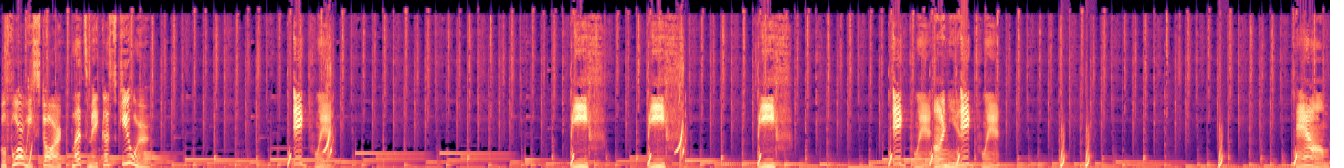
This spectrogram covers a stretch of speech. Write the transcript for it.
Before we start, let's make a skewer. Eggplant. Beef. Beef. Beef. Eggplant. Onion. Eggplant. Ham.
